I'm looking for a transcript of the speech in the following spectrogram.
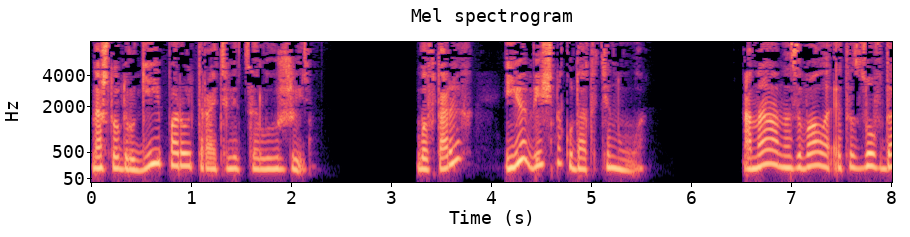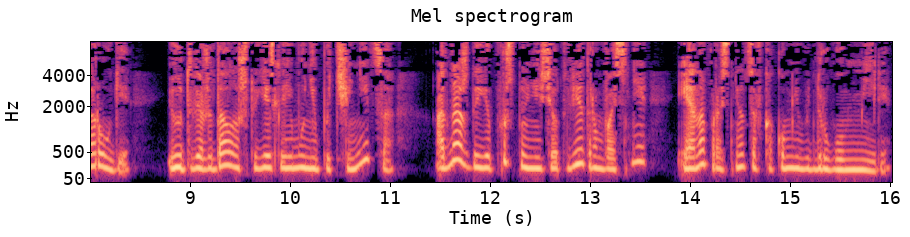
на что другие порой тратили целую жизнь. Во-вторых, ее вечно куда-то тянуло. Она называла это зов дороги и утверждала, что если ему не подчиниться, однажды ее просто унесет ветром во сне, и она проснется в каком-нибудь другом мире.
